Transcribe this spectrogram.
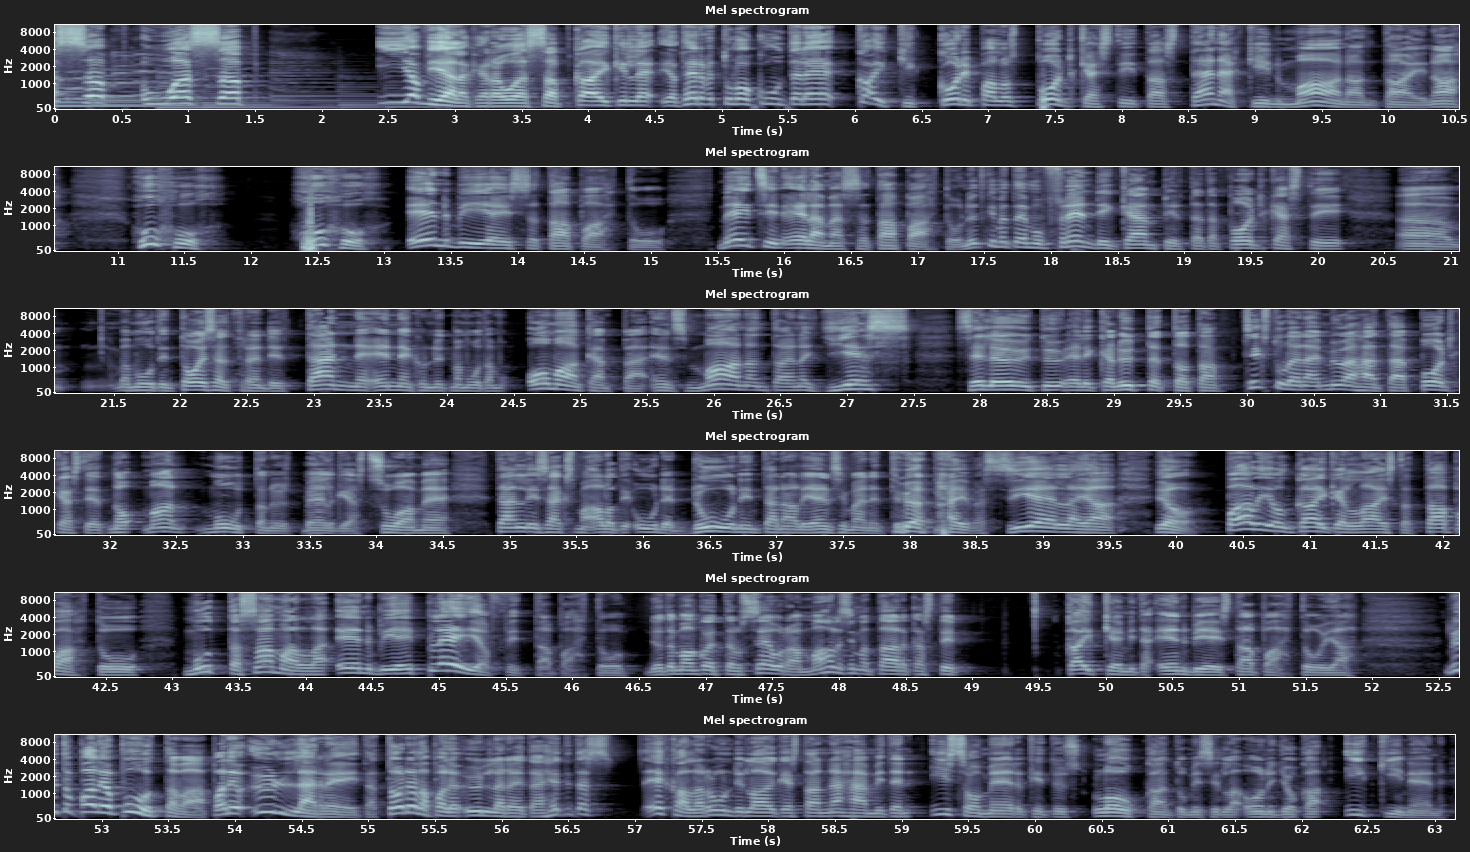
What's up, what's up? Ja vielä kerran what's up kaikille ja tervetuloa kuuntelee kaikki koripallosta podcastia taas tänäkin maanantaina. Huhhuh, huhhuh, NBAssä tapahtuu. Meitsin elämässä tapahtuu. Nytkin mä teen mun friendin kämpiltä tätä podcastia. Uh, mä muutin toiselta friendiltä tänne ennen kuin nyt mä muutan mun omaan kämppään ensi maanantaina. Yes! Se löytyy, eli nyt, tota, siksi tulee näin myöhään tämä podcasti, että no mä oon muuttanut Belgiasta Suomeen, tämän lisäksi mä aloitin uuden duunin, tänään oli ensimmäinen työpäivä siellä, ja joo, paljon kaikenlaista tapahtuu, mutta samalla NBA playoffit tapahtuu, joten mä oon koittanut seuraa mahdollisimman tarkasti kaikkea, mitä NBAssä tapahtuu, ja nyt on paljon puhuttavaa, paljon ylläreitä, todella paljon ylläreitä, ja heti tässä ekalla rundilla oikeastaan nähdään, miten iso merkitys loukkaantumisilla on joka ikinen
